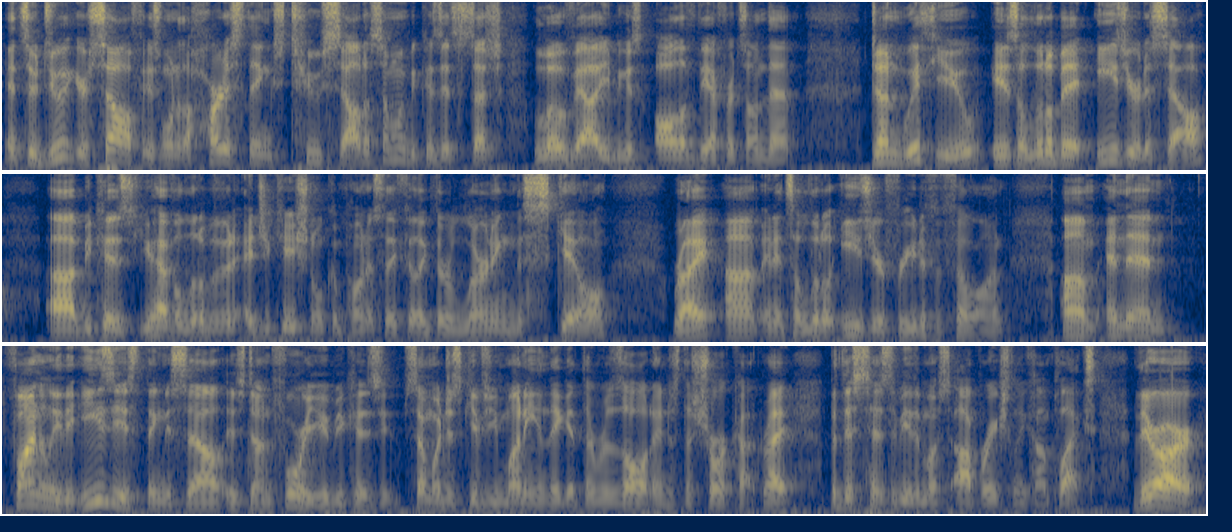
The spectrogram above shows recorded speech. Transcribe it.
And so do it yourself is one of the hardest things to sell to someone because it's such low value because all of the effort's on them. Done with you is a little bit easier to sell uh, because you have a little bit of an educational component, so they feel like they're learning the skill, right? Um, and it's a little easier for you to fulfill on. Um, and then finally, the easiest thing to sell is done for you because someone just gives you money and they get the result and it's the shortcut, right? But this tends to be the most operationally complex. There are,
